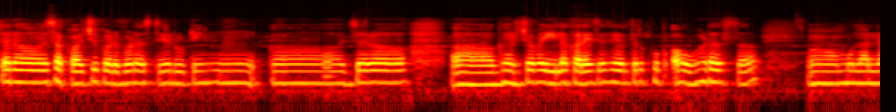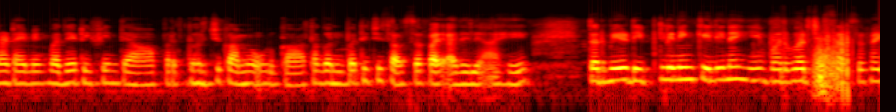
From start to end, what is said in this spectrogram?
तर सकाळची गडबड असते. रुटीन जर घरच्या बाईला करायचं असेल तर खूप अवघड असतं. मुलांना टायमिंगमध्ये टिफिन द्या परत घरची कामे उरका. आता गणपतीची साफसफाई आलेली आहे. तर मी डीप क्लिनिंग केली नाही आहे वरवरची साफसफाई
